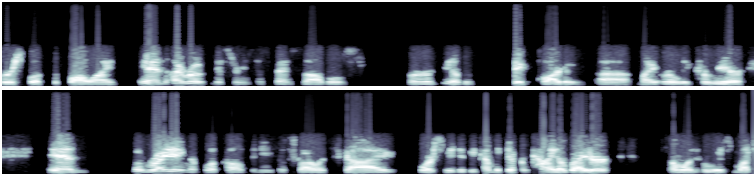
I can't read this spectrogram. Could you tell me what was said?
first book, The Fall Line. And I wrote mystery and suspense novels for, you know, the big part of uh, my early career. And but writing a book called Beneath the Scarlet Sky forced me to become a different kind of writer, someone who was much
